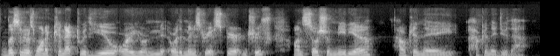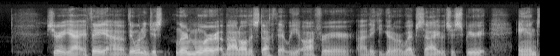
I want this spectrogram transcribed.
listeners want to connect with you or your or the ministry of spirit and truth on social media how can they how can they do that Sure. Yeah. If they uh, if they want to just learn more about all the stuff that we offer, uh, they could go to our website, which is spirit and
